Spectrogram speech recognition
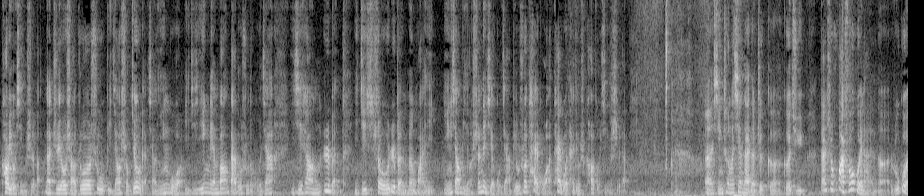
靠右行驶了。那只有少多数比较守旧的，像英国以及英联邦大多数的国家，以及像日本以及受日本文化影影响比较深的一些国家，比如说泰国，泰国它就是靠左行驶的。呃，形成了现在的这个格局。但是话说回来呢，如果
